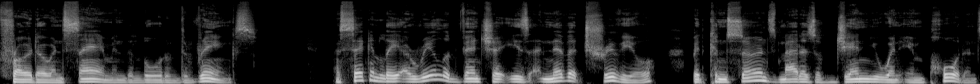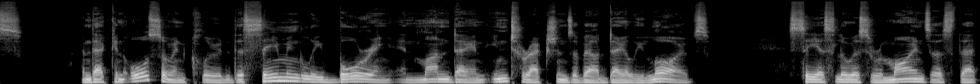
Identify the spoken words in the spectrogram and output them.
Frodo and Sam in The Lord of the Rings. And secondly, a real adventure is never trivial but concerns matters of genuine importance, and that can also include the seemingly boring and mundane interactions of our daily lives. C.S. Lewis reminds us that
